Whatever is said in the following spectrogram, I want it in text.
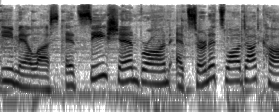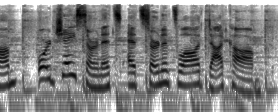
email us at cshanbron at cernitzlaw.com or jcernitz at cernitzlaw.com.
